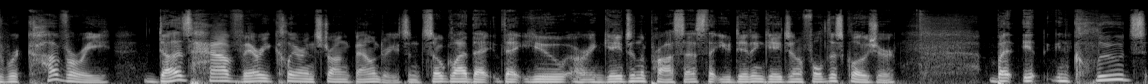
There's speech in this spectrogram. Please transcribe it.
recovery does have very clear and strong boundaries. And so glad that, that you are engaged in the process, that you did engage in a full disclosure. But it includes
